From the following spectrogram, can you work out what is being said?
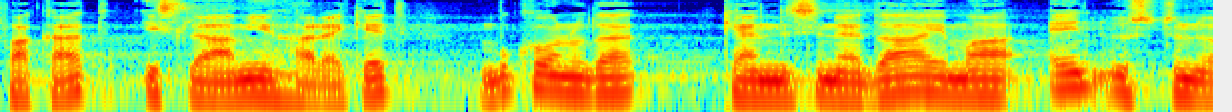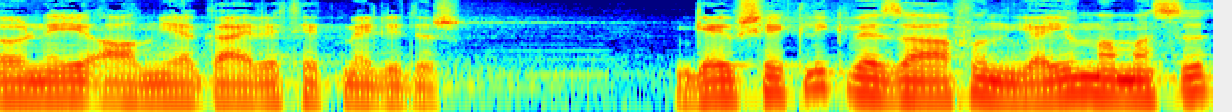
Fakat İslami hareket bu konuda kendisine daima en üstün örneği almaya gayret etmelidir. Gevşeklik ve zaafın yayılmaması,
